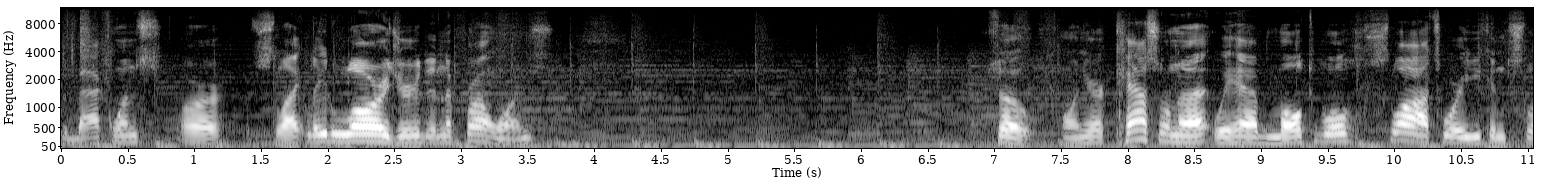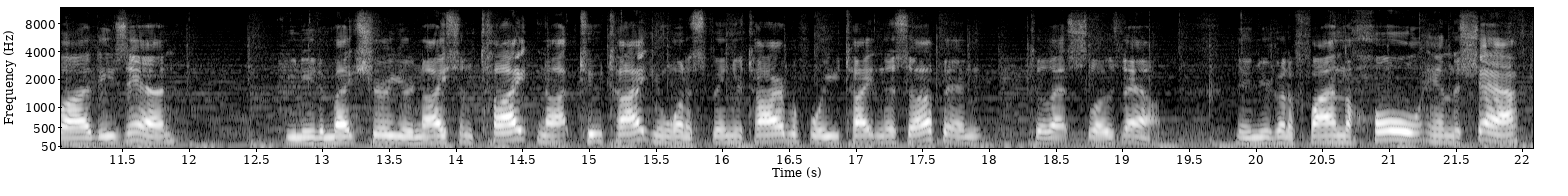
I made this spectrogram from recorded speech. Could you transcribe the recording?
The back ones are slightly larger than the front ones. So on your castle nut, we have multiple slots where you can slide these in. You need to make sure you're nice and tight, not too tight. You want to spin your tire before you tighten this up and until that slows down. Then you're going to find the hole in the shaft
